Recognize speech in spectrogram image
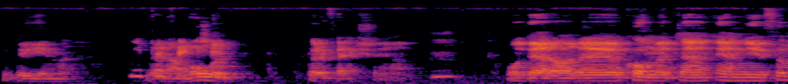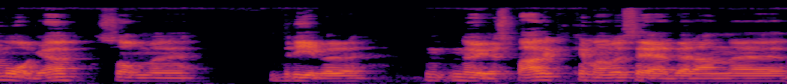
byn I där han perfection. bor. Perfection ja. Mm. Och där har det kommit en, en ny förmåga som eh, driver nöjespark kan man väl säga där han eh,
